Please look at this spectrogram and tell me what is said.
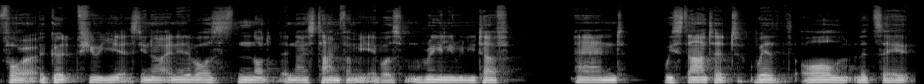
for a good few years, you know, and it was not a nice time for me. It was really, really tough, and we started with all, let's say,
